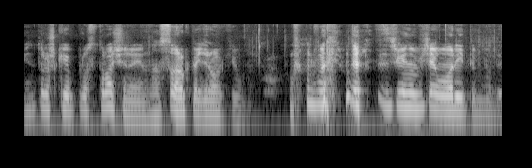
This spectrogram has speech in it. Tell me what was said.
Він трошки прострочений на 45 років. Подивитися, чи він взагалі горіти буде.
